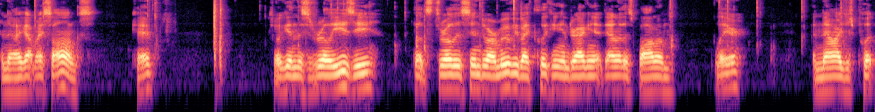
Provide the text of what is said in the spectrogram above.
and now I got my songs. Okay, so again, this is really easy. Let's throw this into our movie by clicking and dragging it down to this bottom layer. And now I just put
